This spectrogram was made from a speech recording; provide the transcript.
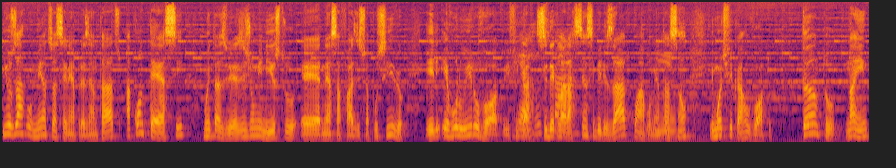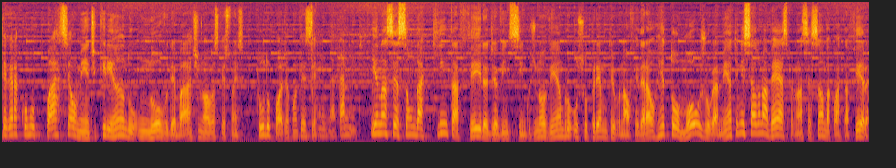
e os argumentos a serem apresentados acontece muitas vezes de um ministro, é, nessa fase isso é possível, ele evoluir o voto e ficar, e se declarar sensibilizado com a argumentação isso. e modificar o voto tanto na íntegra como parcialmente, criando um novo debate, novas questões. Tudo pode acontecer. Exatamente. E na sessão da quinta-feira, dia 25 de novembro, o Supremo Tribunal Federal retomou o julgamento iniciado na véspera, na sessão da quarta-feira,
